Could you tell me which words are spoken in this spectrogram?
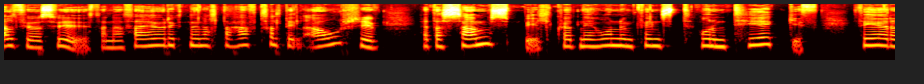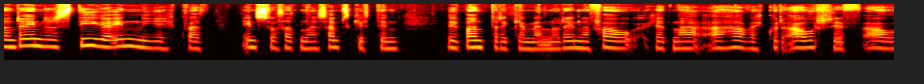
alþjóðasviðu. Þannig að það hefur einhvern veginn alltaf haft svolítil áhrif þetta samspil, hvernig honum finnst honum tekið þegar hann reynir að stíga inn í eitthvað eins og þarna samskiptin við bandarækjaman og reyna að fá hérna að hafa einhver áhrif á,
